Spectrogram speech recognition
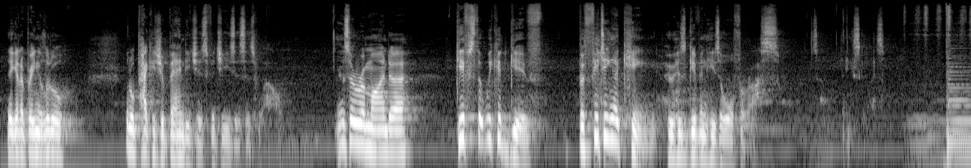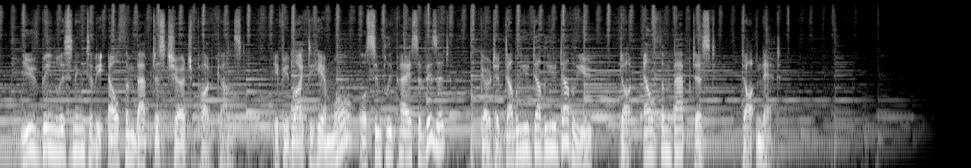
They're going to bring a little, little package of bandages for Jesus as well. As a reminder, gifts that we could give befitting a king who has given his all for us. So, thanks, guys. You've been listening to the Eltham Baptist Church podcast. If you'd like to hear more or simply pay us a visit, go to www.elthambaptist.net.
